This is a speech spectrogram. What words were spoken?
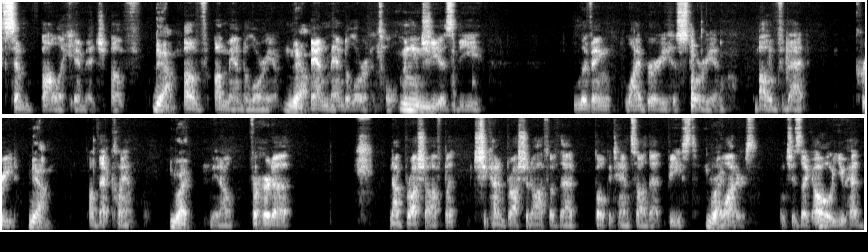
symbolic image of Yeah, of a Mandalorian yeah, and Mandalore in its whole. I mean, Mm. she is the living library historian of that creed, yeah, of that clan. right, You know, for her to not brush off, but she kind of brushed it off of that Bo Katan saw that beast in the waters. And she's like, Oh, you had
